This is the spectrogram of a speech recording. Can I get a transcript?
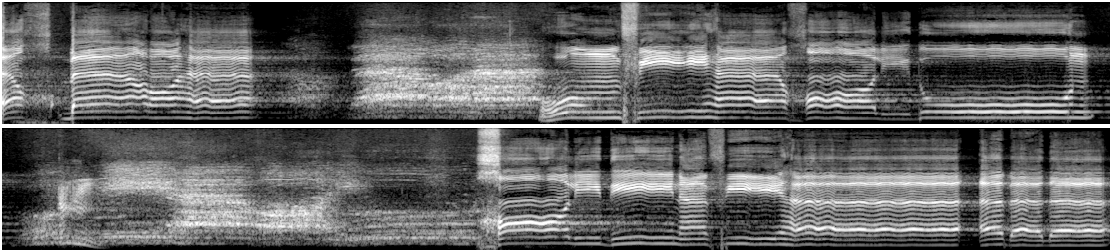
أخبارها هم فيها خالدون. خالدين فيها أبدا.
